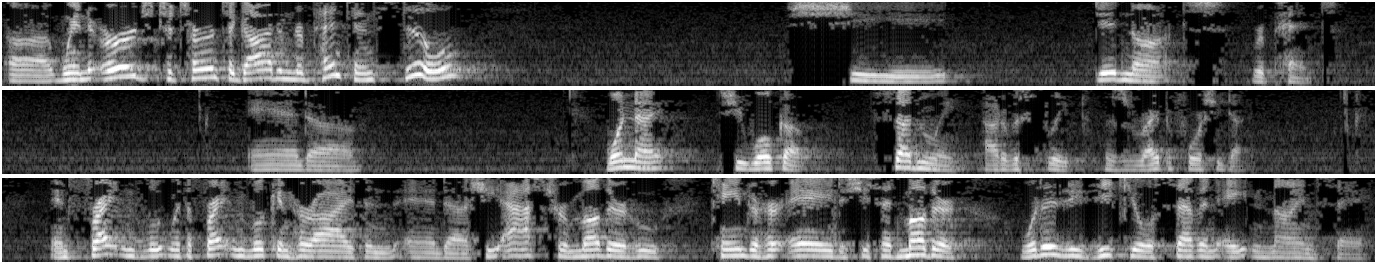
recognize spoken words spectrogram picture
uh, when urged to turn to God in repentance, still she did not repent. And uh, one night, she woke up suddenly out of a sleep. This was right before she died. And frightened, with a frightened look in her eyes, and, and uh, she asked her mother, who came to her aid, she said, Mother, what does Ezekiel 7, 8, and 9 say?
